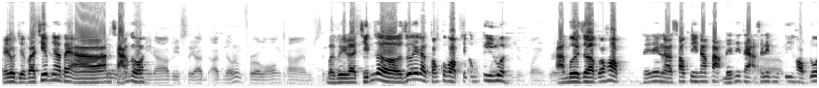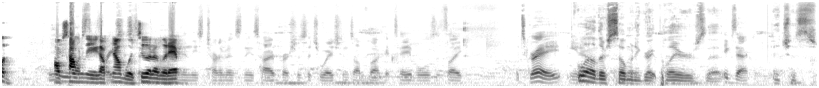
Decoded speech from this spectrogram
Đây đồ chuyện và chip nhá, tại à, ăn sáng rồi. I mean, obviously, I've, I've known him for a long time. since Bởi vì là was 9 giờ rưỡi là có cuộc họp trên công ty luôn. À 10 giờ có họp. Thế nên là sau khi Nam Phạm đến thì Tạ sẽ lên công ty họp luôn. Họp xong thì gặp nhau buổi trưa là vừa đẹp. it's great. You know, Well, there's so many great players that exactly. it's just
